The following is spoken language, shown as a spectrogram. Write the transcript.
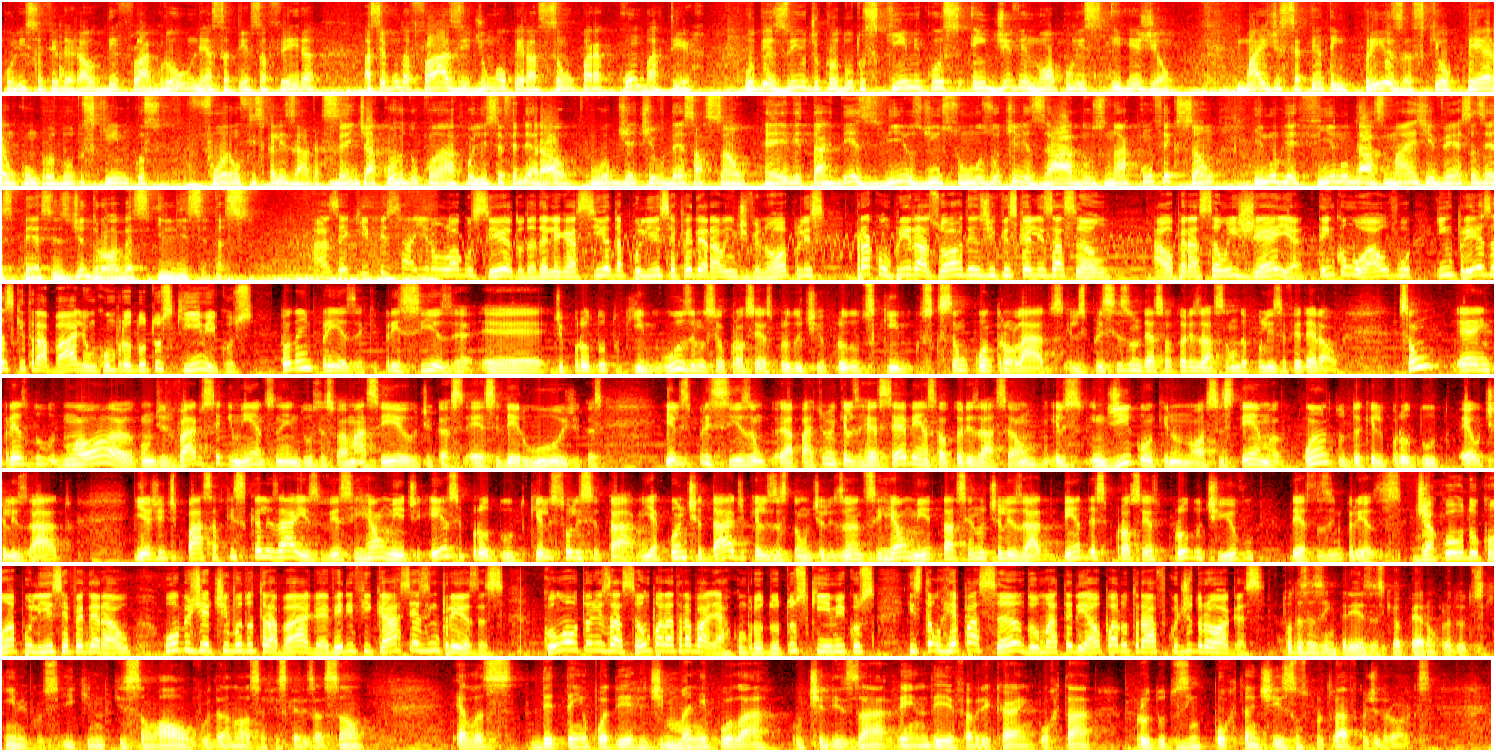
Polícia Federal deflagrou nesta terça-feira a segunda fase de uma operação para combater o desvio de produtos químicos em Divinópolis e região. Mais de 70 empresas que operam com produtos químicos foram fiscalizadas. Bem, de acordo com a Polícia Federal, o objetivo dessa ação é evitar desvios de insumos utilizados na confecção e no refino das mais diversas espécies de drogas ilícitas. As equipes saíram logo cedo da delegacia da Polícia Federal em Divinópolis para cumprir as ordens de fiscalização. A Operação IGEA tem como alvo empresas que trabalham com produtos químicos. Toda empresa que precisa é, de produto químico, usa no seu processo produtivo produtos químicos que são controlados, eles precisam dessa autorização da Polícia Federal. São é, empresas do maior, como diz, vários segmentos, né, indústrias farmacêuticas, é, siderúrgicas. E eles precisam, a partir do momento que eles recebem essa autorização, eles indicam aqui no nosso sistema quanto daquele produto é utilizado e a gente passa a fiscalizar isso, ver se realmente esse produto que eles solicitaram e a quantidade que eles estão utilizando, se realmente está sendo utilizado dentro desse processo produtivo dessas empresas. De acordo com a Polícia Federal, o objetivo do trabalho é verificar se as empresas, com autorização para trabalhar com produtos químicos, estão repassando o material para o tráfico de drogas. Todas as empresas que operam produtos químicos e que, que são alvo da nossa fiscalização, elas detêm o poder de manipular, utilizar, vender, fabricar, importar produtos importantíssimos para o tráfico de drogas.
